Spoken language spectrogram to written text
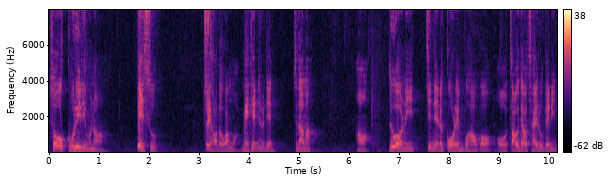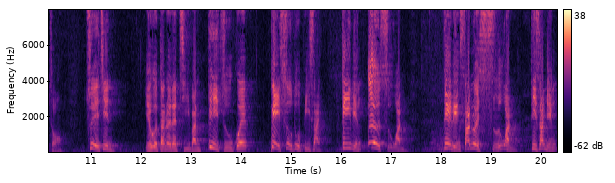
所以我鼓励你们哦，背书最好的方法，每天就练，知道吗？”哦，如果你今年的过年不好过，我找一条财路给你走。最近有个单位在举办《弟子规》背速度比赛，第一名二十万，第二名三位十万，第三名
